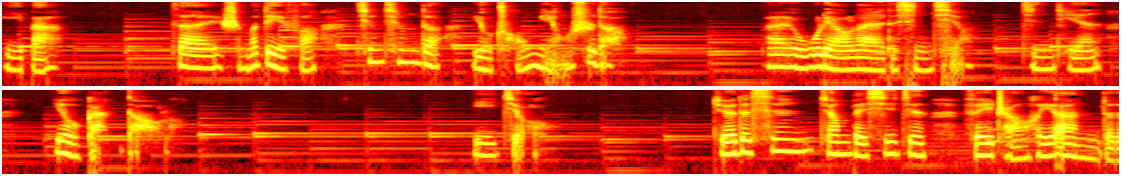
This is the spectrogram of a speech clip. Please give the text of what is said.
一八，在什么地方，轻轻的有虫鸣似的。百无聊赖的心情，今天又赶到了。依旧，觉得心将被吸进非常黑暗的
